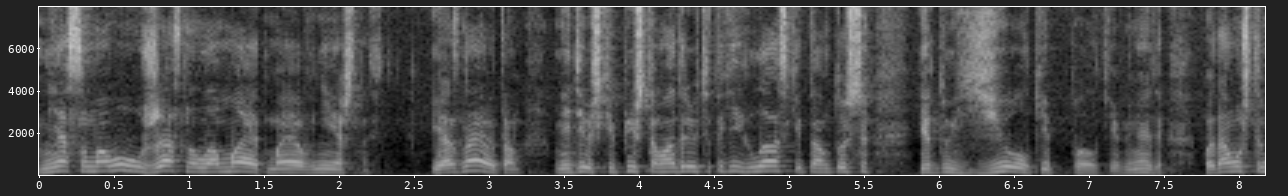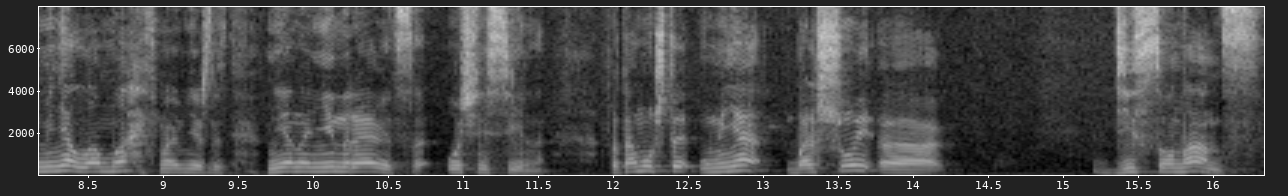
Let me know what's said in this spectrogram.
меня самого ужасно ломает моя внешность. Я знаю, там, мне девочки пишут, там, Андрей, у тебя такие глазки, там, то все. Я думаю, елки-палки, понимаете? Потому что меня ломает моя внешность. Мне она не нравится очень сильно. Потому что у меня большой э, диссонанс.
